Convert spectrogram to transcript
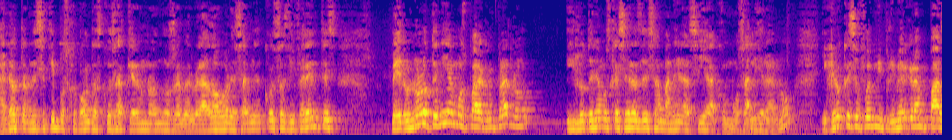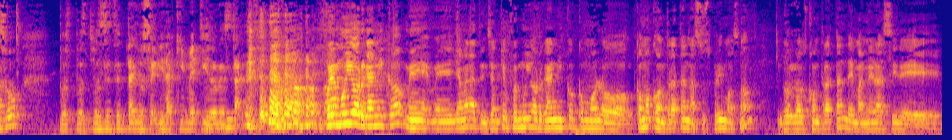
En, otro, en ese tiempo escuchaban otras cosas que eran unos, unos reverberadores, había cosas diferentes, pero no lo teníamos para comprarlo. Y lo teníamos que hacer de esa manera, así a como saliera, ¿no? Y creo que ese fue mi primer gran paso, pues, pues, pues, 70 años seguir aquí metido en esta. fue muy orgánico, me, me llama la atención que fue muy orgánico cómo lo, cómo contratan a sus primos, ¿no? Lo- Los contratan de manera así de,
